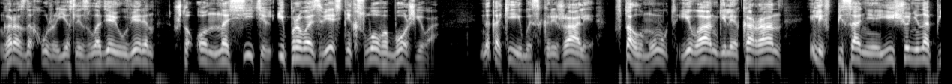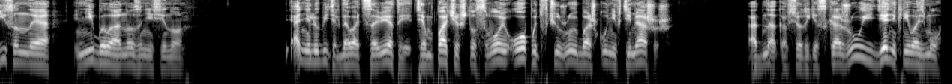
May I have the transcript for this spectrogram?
Гораздо хуже, если злодей уверен, что он носитель и провозвестник Слова Божьего — на какие бы скрижали, в Талмуд, Евангелие, Коран или в Писание еще не написанное, ни было оно занесено. Я не любитель давать советы, тем паче, что свой опыт в чужую башку не втемяшишь. Однако все-таки скажу и денег не возьму.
